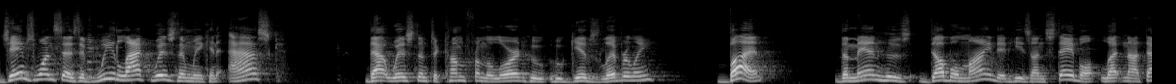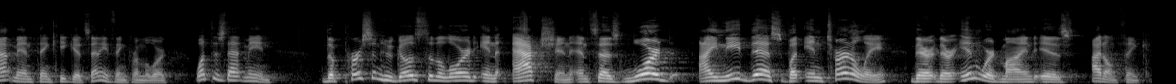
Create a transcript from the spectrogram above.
James 1 says, if we lack wisdom, we can ask that wisdom to come from the Lord who, who gives liberally. But the man who's double minded, he's unstable, let not that man think he gets anything from the Lord. What does that mean? The person who goes to the Lord in action and says, Lord, I need this, but internally, their, their inward mind is, I don't think,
